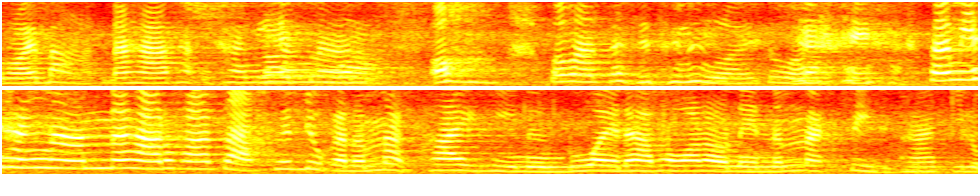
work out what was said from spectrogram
100 บาทนะคะทั้งทั้งนี้ทั้งนั้นร้อยตัวอ๋อประมาณ 80ถึง100 ตัวใช่ค่ะทั้งนี้ทั้งนั้นนะคะลูกค้าจะขึ้นอยู่กับน้ำหนักผ้าอีกทีหนึ่งด้วยนะคะเพราะว่าเราเน้นน้ำหนัก 45 กิโล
